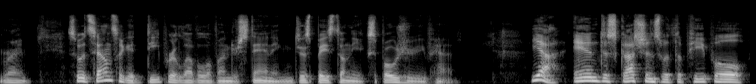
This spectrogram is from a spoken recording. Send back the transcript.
Right. So it sounds like a deeper level of understanding just based on the exposure you've had. Yeah, and discussions with the people,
